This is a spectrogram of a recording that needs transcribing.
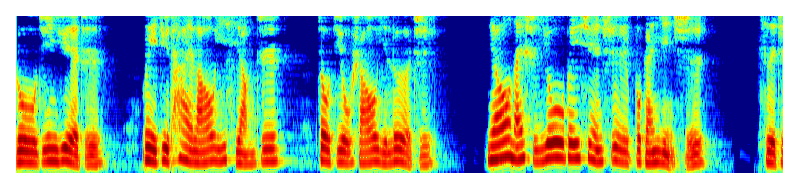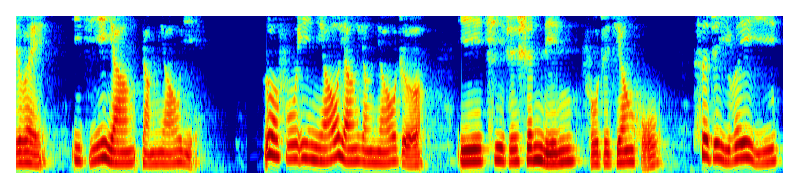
鲁君悦之，畏惧太牢以享之，奏酒韶以乐之。鸟乃使忧悲炫世，不敢饮食。此之谓以吉养养鸟也。若夫以鸟养养鸟者，以弃之深林，服之江湖，饲之以威仪，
